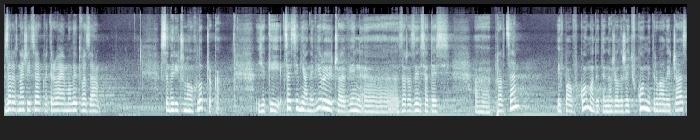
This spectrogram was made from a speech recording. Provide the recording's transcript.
Зараз в нашій церкві триває молитва за семирічного хлопчика, який це сім'я невіруюча, він е, заразився десь е, правцем. І впав в кому, дитина вже лежить в комі тривалий час.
